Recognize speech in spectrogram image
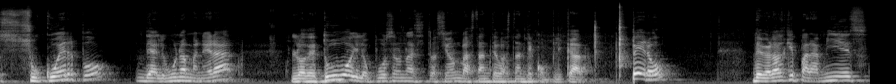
su cuerpo, de alguna manera, lo detuvo y lo puso en una situación bastante, bastante complicada. Pero, de verdad que para mí es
